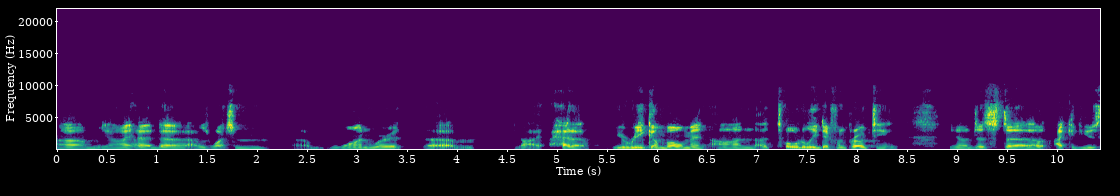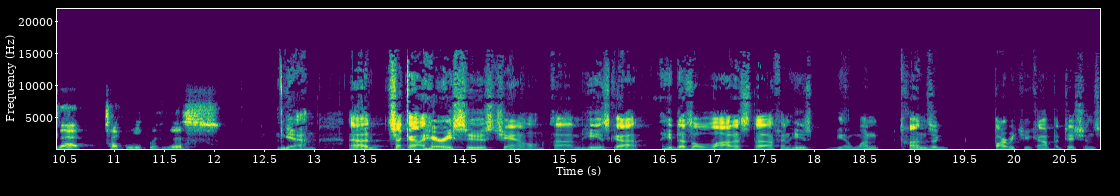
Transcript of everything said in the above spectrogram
Um, you know, I had uh, I was watching uh, one where it, um, you know, I had a eureka moment on a totally different protein. You know, just uh, I could use that technique with this. Yeah, uh, check out Harry Soo's channel. Um, he's got he does a lot of stuff, and he's you know won tons of barbecue competitions,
